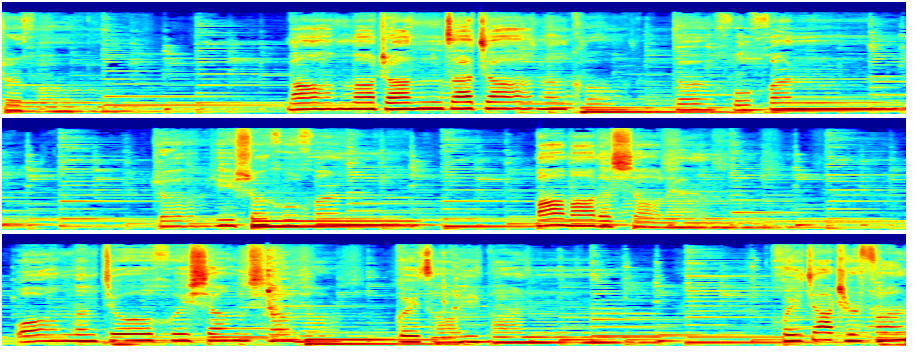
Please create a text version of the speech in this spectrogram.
时候，妈妈站在家门口的呼唤，这一声呼唤，妈妈的笑脸，我们就会像小鸟归巢一般。回家吃饭，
